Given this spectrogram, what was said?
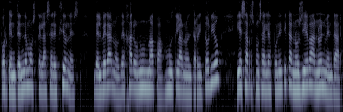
porque entendemos que las elecciones del verano dejaron un mapa muy claro en el territorio y esa responsabilidad política nos lleva a no enmendar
